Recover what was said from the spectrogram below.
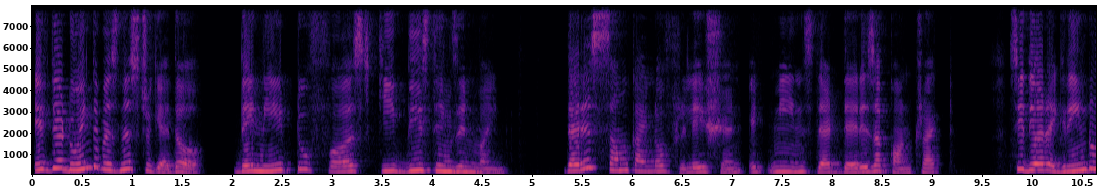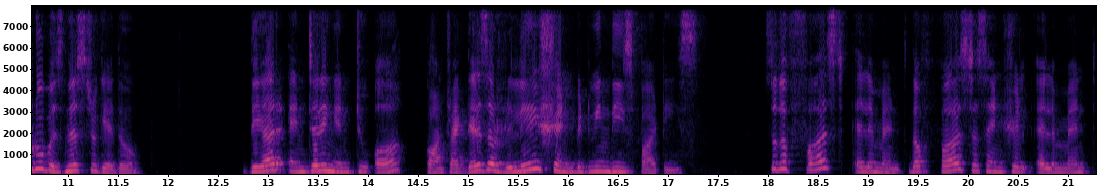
If they're doing the business together, they need to first keep these things in mind. There is some kind of relation. It means that there is a contract. See, they are agreeing to do business together. They are entering into a contract. There is a relation between these parties. So the first element, the first essential element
